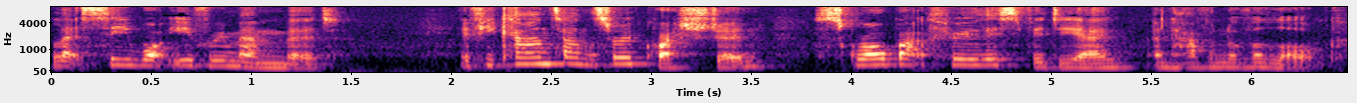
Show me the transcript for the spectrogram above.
Let's see what you've remembered. If you can't answer a question, scroll back through this video and have another look.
